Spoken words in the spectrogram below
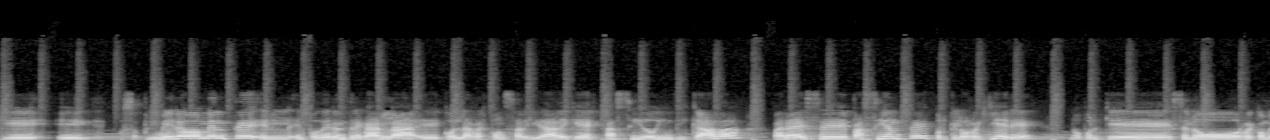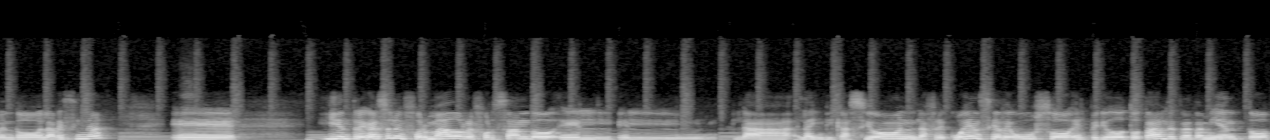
que, eh, primeramente, el, poder entregarla eh, con la responsabilidad de que ésta ha sido indicada para ese paciente porque lo requiere, no porque se lo recomendó la vecina. Eh, y entregárselo informado reforzando la, indicación, la frecuencia de uso, el periodo total de tratamiento,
